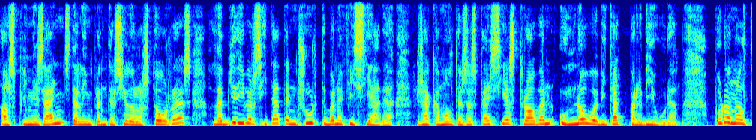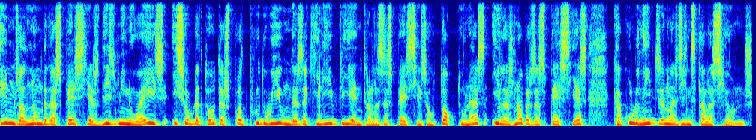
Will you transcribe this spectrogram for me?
Els primers anys de de la implantació de les torres, la biodiversitat en surt beneficiada, ja que moltes espècies troben un nou habitat per viure. Però en el temps el nombre d'espècies disminueix i sobretot es pot produir un desequilibri entre les espècies autòctones i les noves espècies que colonitzen les instal·lacions.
